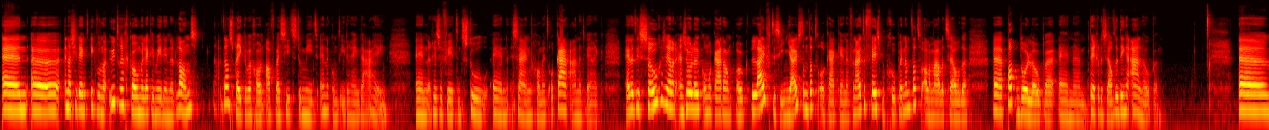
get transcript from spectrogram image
En, uh, en als je denkt, ik wil naar Utrecht komen, lekker midden in het land, nou, dan spreken we gewoon af bij Seats to Meet en dan komt iedereen daarheen. En reserveert een stoel en zijn we gewoon met elkaar aan het werk. En het is zo gezellig en zo leuk om elkaar dan ook live te zien. Juist omdat we elkaar kennen vanuit de Facebookgroep. En omdat we allemaal hetzelfde uh, pad doorlopen en uh, tegen dezelfde dingen aanlopen. Uh,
